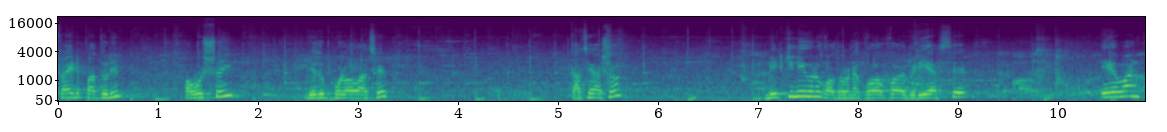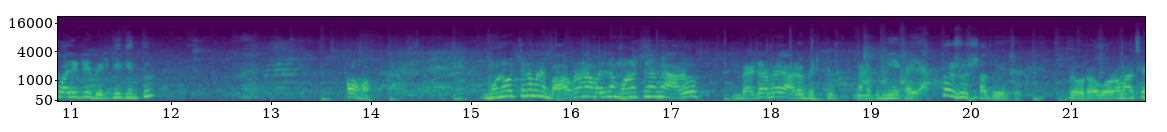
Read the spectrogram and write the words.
ফ্রাইড পাতুরি, অবশ্যই, যেহেতু পোলাও আছে। কাছে আসো। ভেটকি নিয়ে কোনো কথা হবে না। কোয়া কোয়া বেরিয়ে আসছে। এ ওয়ান কোয়ালিটির ভেটকি কিন্তু। ওহ। মনে হচ্ছে না মানে বারোটা না বাজে না মনে হচ্ছে না আমি আরও ব্যাটার ফ্রাই আরও ভেটকি মানে নিয়ে খাই। এত সুস্বাদু হয়েছে। পোলাওটাও গরম আছে।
